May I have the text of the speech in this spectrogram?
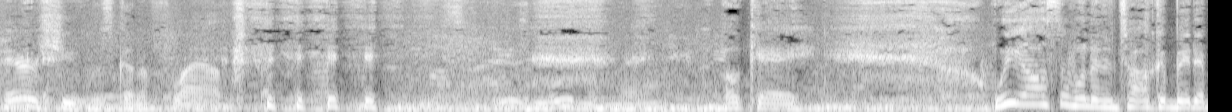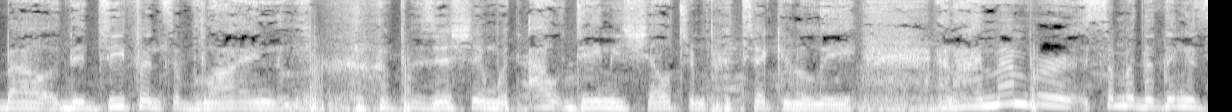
Parachute was gonna fly out. He's moving, man. Okay. We also wanted to talk a bit about the defensive line position without Danny Shelton, particularly. And I remember some of the things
